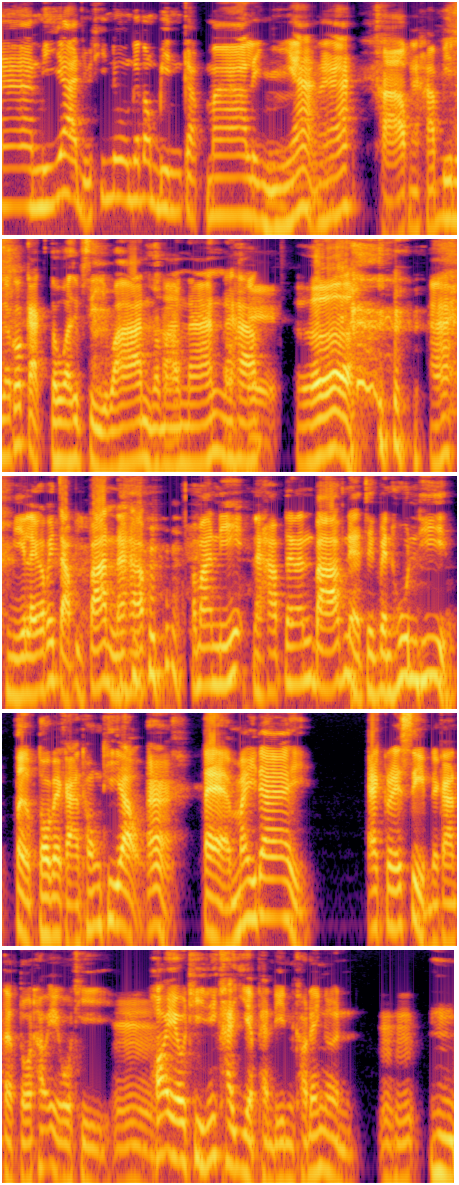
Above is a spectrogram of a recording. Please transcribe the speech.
านมีญาติอยู่ที่นู่นก็ต้องบินกลับมาอะไรอย่างเงี้ยนะครับนะครับ บินแล้วก็กักตัว 14 วันประมาณนั้นนะครับโอเเอออะมีอะไรก็ไปจับอีกปั้นนะครับ ประมาณนี้นะครับ ดังนั้นบาฟเนี่ยจึงเป็นหุ้นที่เติบโตไปการท่องเที่ยวอ่าแต่ไม่ได้ aggressive ในการเติบโตเท่า AOT อืมเพราะ AOT นี่ใครเหยียบแผ่นดินเขาได้เงิน อือฮึอืม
